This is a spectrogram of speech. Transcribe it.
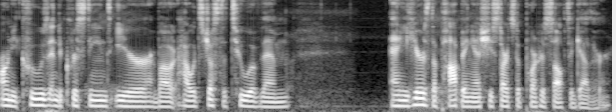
Arnie coos into Christine's ear about how it's just the two of them and he hears the popping as she starts to put herself together.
